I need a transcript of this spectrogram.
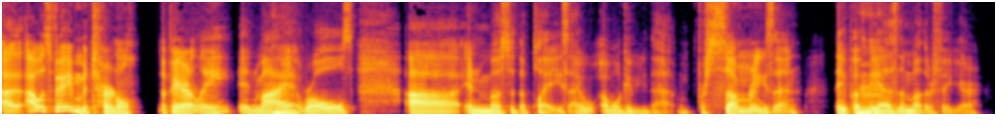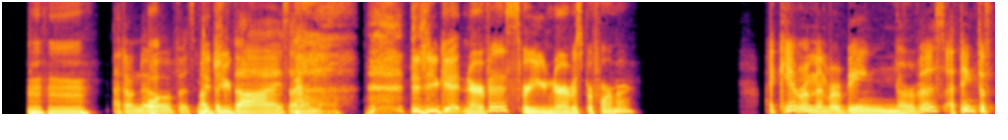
I, I was very maternal, apparently, in my Mm-hmm. roles. Uh, in most of the plays, I, I will give you that. For some reason, they put me Mhm. as the mother figure. Mhm. I don't know Well, if it's my big you- thighs. I don't know. Did you get nervous? Were you a nervous performer? I can't remember being nervous. I think the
